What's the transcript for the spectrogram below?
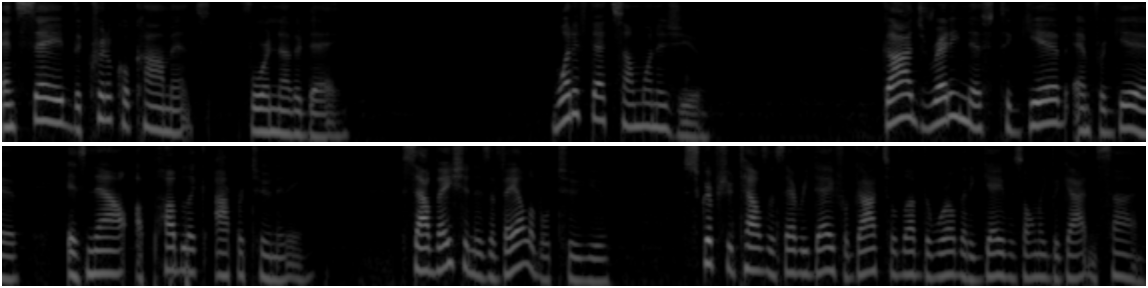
and save the critical comments for another day. What if that someone is you? God's readiness to give and forgive is now a public opportunity. Salvation is available to you Scripture tells us every day, for God so loved the world that he gave his only begotten Son.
